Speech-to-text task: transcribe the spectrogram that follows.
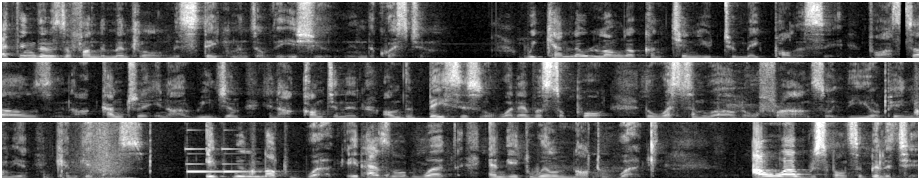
I think there is a fundamental misstatement of the issue in the question. We can no longer continue to make policy for ourselves, in our country, in our region, in our continent, on the basis of whatever support the Western world or France or the European Union can give us. It will not work. It has not worked and it will not work. Our responsibility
